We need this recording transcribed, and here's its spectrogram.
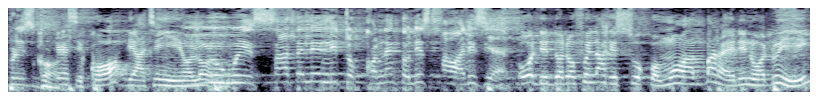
praise God. kẹ́ ẹ sì kọ́ bí a ti yin ọlọ́run You will certainly need to connect to this power this year. ó di dandan fún yín láti sopọ̀ mọ́ agbára ẹ̀ nínú ọdún yìí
